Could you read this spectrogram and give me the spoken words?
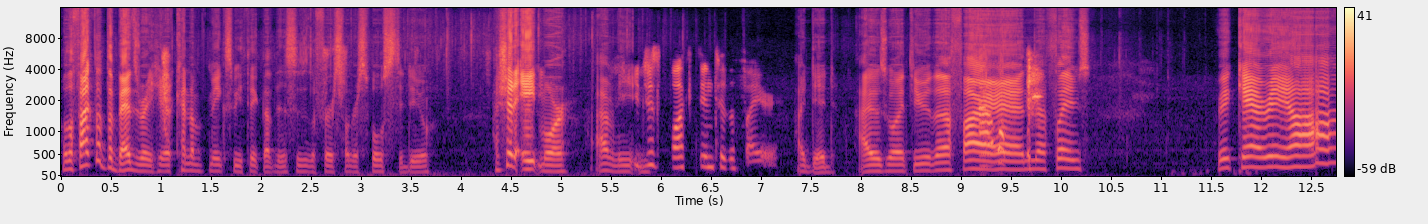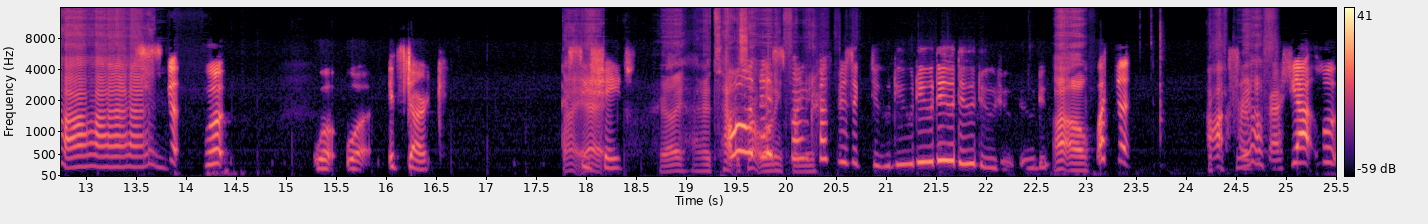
Well, the fact that the bed's right here kind of makes me think that this is the first one we're supposed to do. I should have ate more. I haven't eaten. You just walked into the fire. I did. I was going through the fire Ow. and the flames. We carry on. What? what what? It's dark. I see yet. shades. Really? Oh, it's, ha- oh, this not loading for me. Minecraft music. Do do do do do do do do. Uh oh. What the? Ah, Crash. Yeah, we'll,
